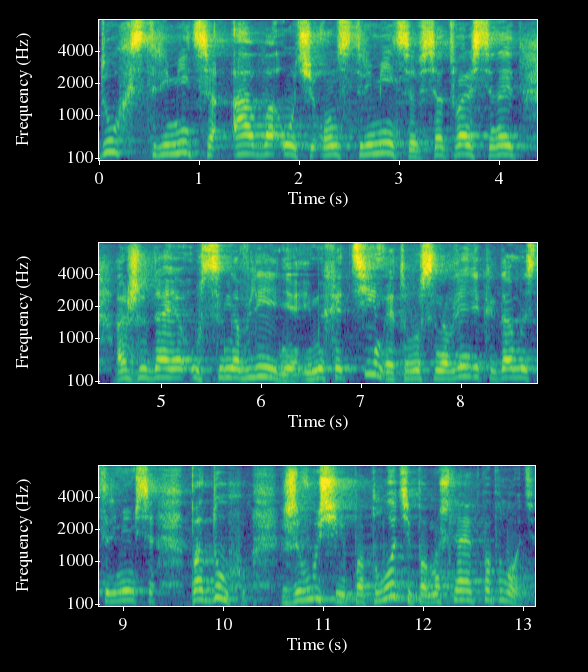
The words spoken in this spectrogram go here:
дух стремится, ава очи, он стремится, вся тварь стенает, ожидая усыновления. И мы хотим этого усыновления, когда мы стремимся по духу. Живущие по плоти помышляют по плоти.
